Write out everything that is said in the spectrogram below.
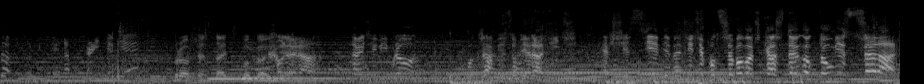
Co wy robicie? Zastrzelicie mnie? Proszę stać spokojnie. Cholera! Dajcie mi broń! Potrafię sobie radzić. Jak się zjebie, będziecie potrzebować każdego, kto umie strzelać!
